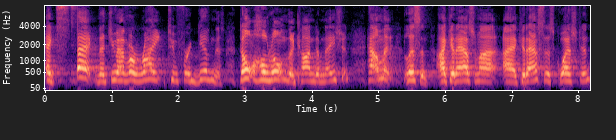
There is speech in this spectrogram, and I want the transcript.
Expect that you have a right to forgiveness. Don't hold on to condemnation. How many listen, I could ask my I could ask this question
